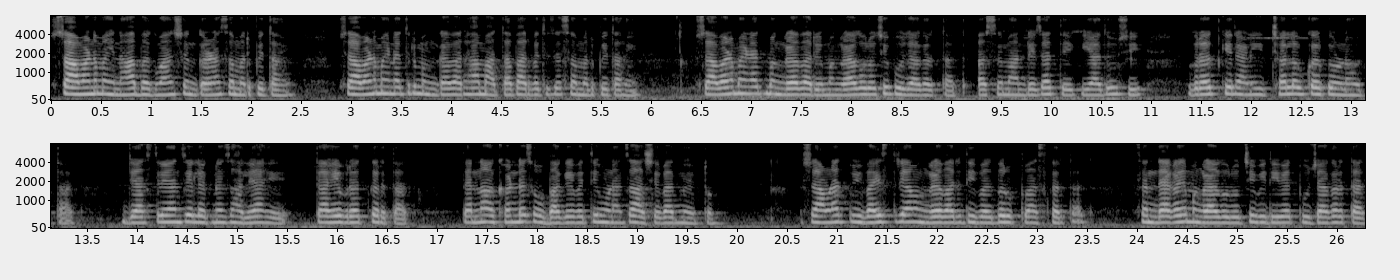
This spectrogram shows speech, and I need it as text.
श्रावण महिना हा भगवान शंकरांना समर्पित आहे. श्रावण महिन्यातील मंगळवार हा माता पार्वतीचा समर्पित आहे. श्रावण महिन्यात मंगळवारी मंगळागुरूची पूजा करतात. असे मानले जाते की या दिवशी व्रत केल्याने इच्छा लवकर पूर्ण होतात. ज्या स्त्रियांचे लग्न झाले आहे त्या हे व्रत करतात. त्यांना अखंड सौभाग्यवती होण्याचा आशीर्वाद मिळतो. श्रावणात विवाहित स्त्रिया मंगळवारी दिवसभर उपवास करतात. संध्याकाळी मंगळागुरूची विधिवत पूजा करतात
